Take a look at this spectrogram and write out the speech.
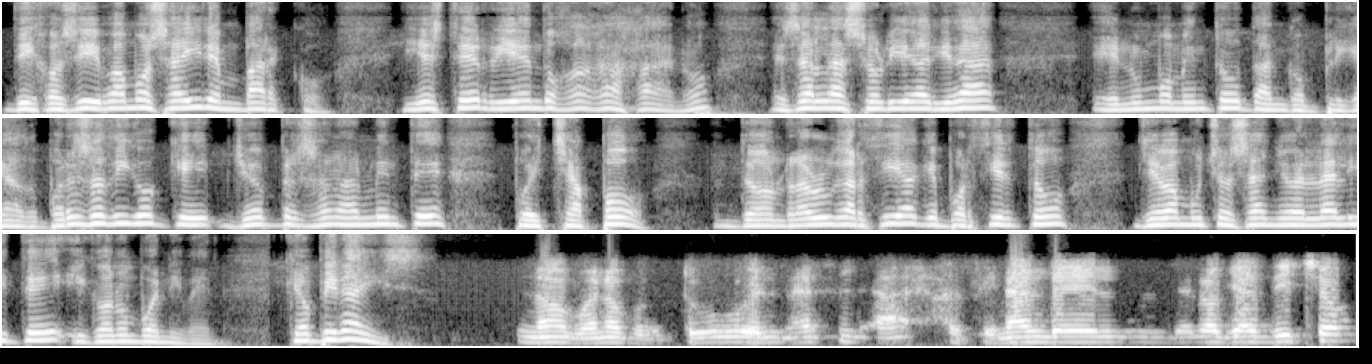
dijo, sí, vamos a ir en barco. Y este riendo, jajaja, ¿no? Esa es la solidaridad en un momento tan complicado. Por eso digo que yo personalmente, pues chapó don Raúl García, que por cierto lleva muchos años en la élite y con un buen nivel. ¿Qué opináis? No, bueno, pues tú al final de lo que has dicho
